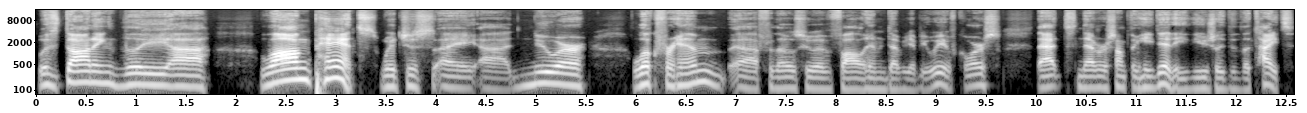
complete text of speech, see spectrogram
was donning the uh, long pants, which is a uh, newer look for him. Uh, for those who have followed him WWE, of course, That's never something he did. He usually did the tights.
